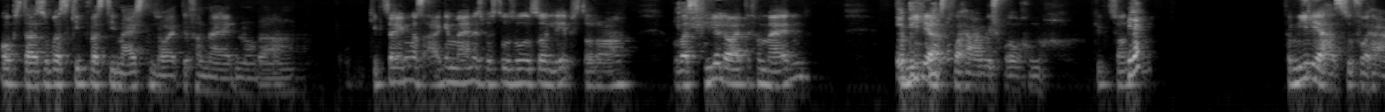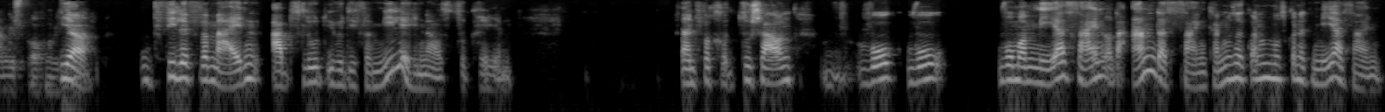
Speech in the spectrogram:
ob es da sowas gibt, was die meisten Leute vermeiden oder gibt es da irgendwas Allgemeines, was du so, so erlebst oder was viele Leute vermeiden? Familie hast du vorher angesprochen. Gibt es sonst? Bitte? Familie hast du vorher angesprochen. Ja, viele vermeiden absolut über die Familie hinaus zu kreieren. Einfach zu schauen, wo, wo, wo man mehr sein oder anders sein kann. Muss, muss gar nicht mehr sein.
